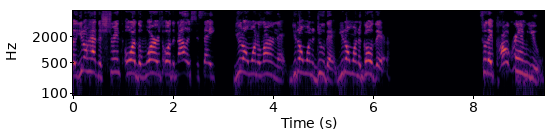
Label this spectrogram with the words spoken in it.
the you don't have the strength or the words or the knowledge to say you don't want to learn that. You don't want to do that. You don't want to go there. So they program you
